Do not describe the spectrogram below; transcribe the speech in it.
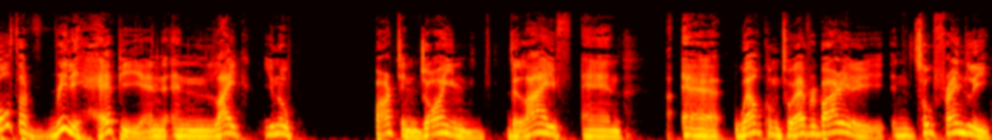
both are really happy and and like you know part enjoying the life and uh, welcome to everybody and so friendly.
